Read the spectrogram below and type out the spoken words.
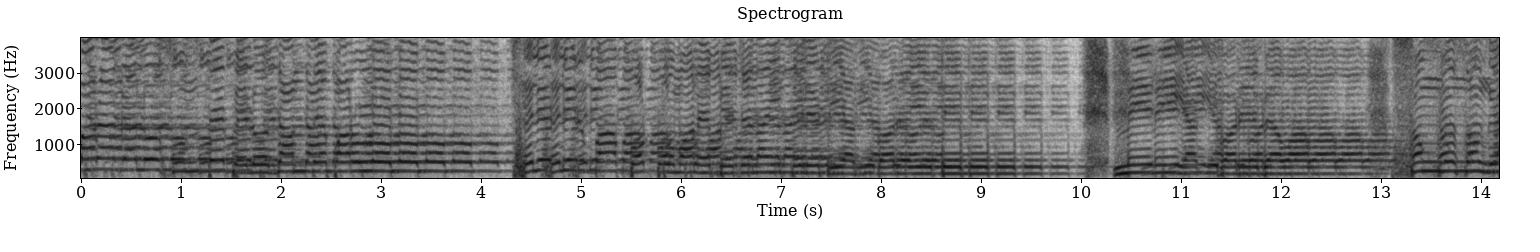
পারা গেল শুনতে পেল জানতে পারল। ছেলেটির বাপ বর্তমানে বেঁচে নাই ছেলেটি একেবারে এতে মেয়েটি একেবারে বেওয়া। সঙ্গে সঙ্গে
